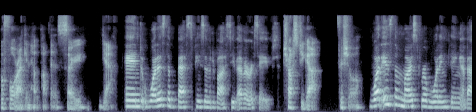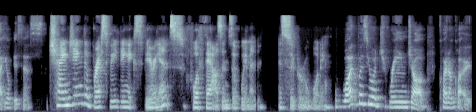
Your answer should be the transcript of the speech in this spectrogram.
before I can help others. So, yeah. And what is the best piece of advice you've ever received? Trust your gut for sure. What is the most rewarding thing about your business? Changing the breastfeeding experience for thousands of women is super rewarding. What was your dream job, quote unquote,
